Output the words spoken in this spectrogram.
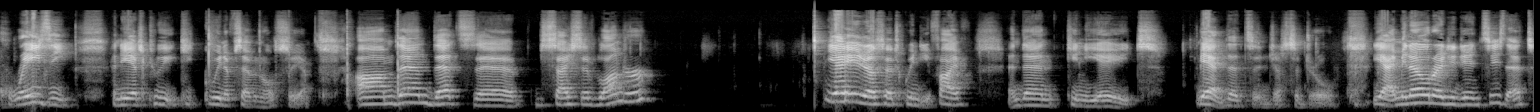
crazy. And he had queen, queen f7 also, yeah. Um, then that's a decisive blunder. Yeah, he just had queen d5, and then king e8. Yeah, that's uh, just a draw. Yeah, I mean, I already didn't see that.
